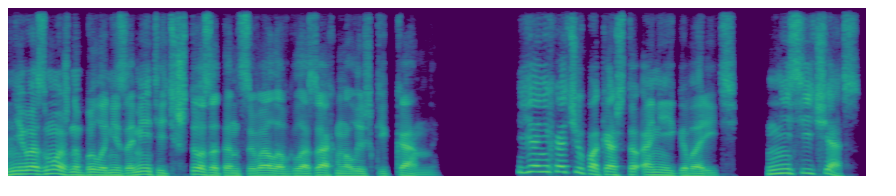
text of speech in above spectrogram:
Невозможно было не заметить, что затанцевало в глазах малышки Канны. «Я не хочу пока что о ней говорить. Не сейчас.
